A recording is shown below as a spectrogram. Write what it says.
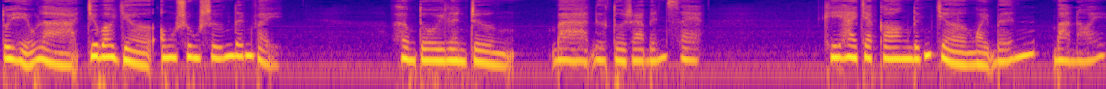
tôi hiểu là chưa bao giờ ông sung sướng đến vậy. Hôm tôi lên trường, ba đưa tôi ra bến xe. Khi hai cha con đứng chờ ngoài bến, ba nói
